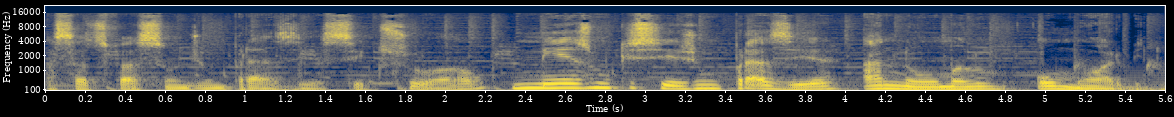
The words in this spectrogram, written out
a satisfação de um prazer sexual, mesmo que seja um prazer anômalo ou mórbido.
